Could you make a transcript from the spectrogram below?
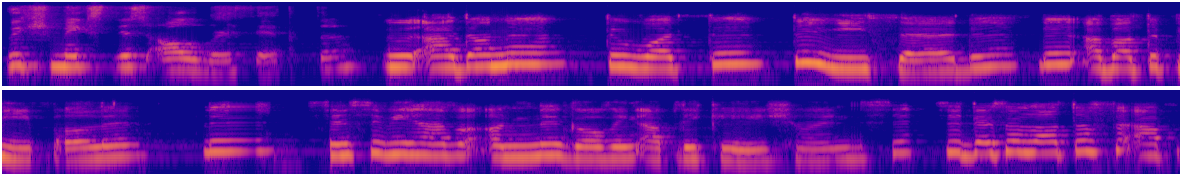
which makes this all worth it. To add on to what Therese said about the people, since we have ongoing applications, so there's a lot of ap-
